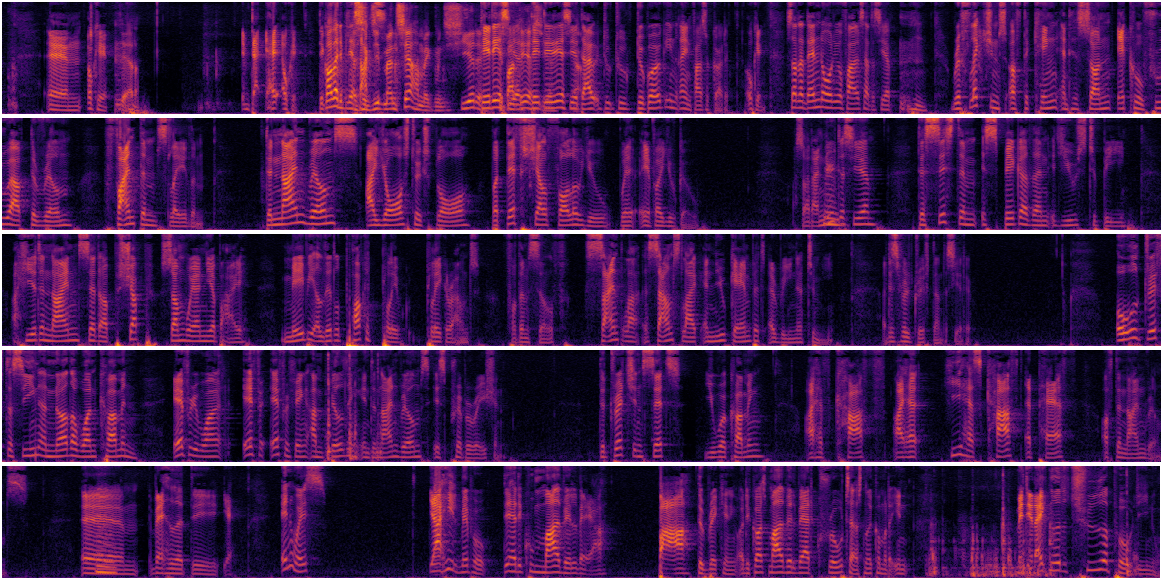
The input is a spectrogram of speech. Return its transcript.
Øhm, okay. Det er der. Jamen, der okay. Det kan godt være, det bliver Altså, sagt. de, man ser ham ikke, men de siger det. Det er det, jeg siger. Det, det, siger. er det, jeg siger. Ja. Der er, du, du, du går jo ikke ind rent faktisk og gør det. Okay. Så er der et andet audio file, her, der siger, Reflections of the king and his son echo throughout the realm. Find them, slay them. The nine realms are yours to explore, but death shall follow you wherever you go. Og så er der en ny, der siger, The system is bigger than it used to be. I hear the nine set up shop somewhere nearby. Maybe a little pocket play- playground for themselves. Sound li- sounds like a new Gambit arena to me. Og det er selvfølgelig Drifteren, der siger det. Old Drifter seen another one coming. Everyone, ev- everything I'm building in the Nine Realms is preparation. The Dredgen said you were coming. I have carved. I have. He has carved a path of the Nine Realms. Øhm, hvad hedder det? Ja. Anyways. Jeg er helt med på. Det her det kunne meget vel være bare The Reckoning. Og det kan også meget vel være, at Crota og sådan noget kommer der ind. Men det er der ikke noget, der tyder på lige nu.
